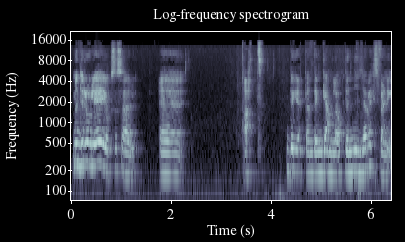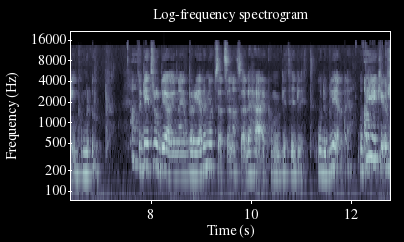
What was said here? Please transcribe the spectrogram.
Men det roliga är ju också så här eh, att begreppen den gamla och den nya växtförädlingen kommer upp. Ja. För det trodde jag ju när jag började med uppsatsen att så här, det här kommer bli tydligt. Och det blev det. Och det Ja. är ju kul.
